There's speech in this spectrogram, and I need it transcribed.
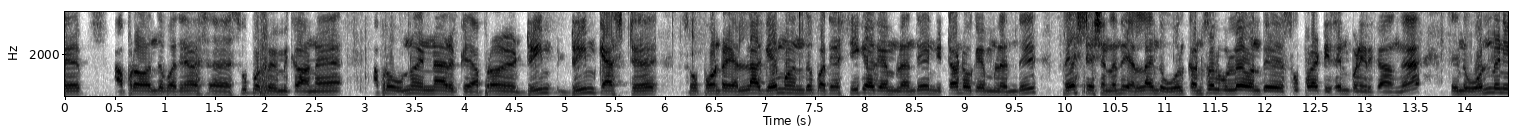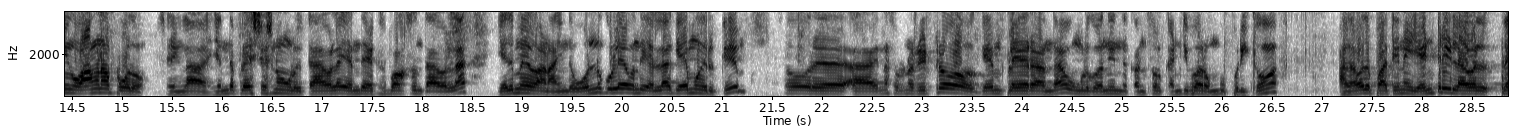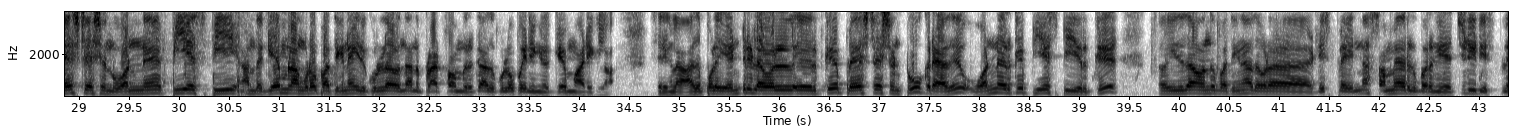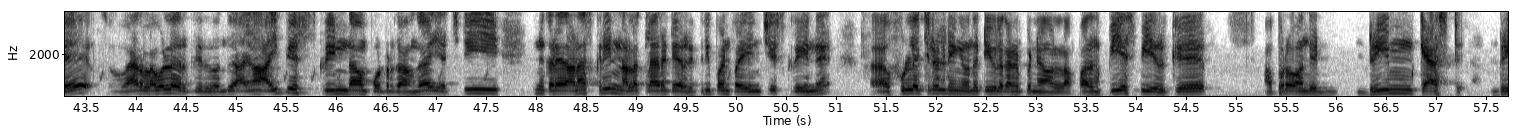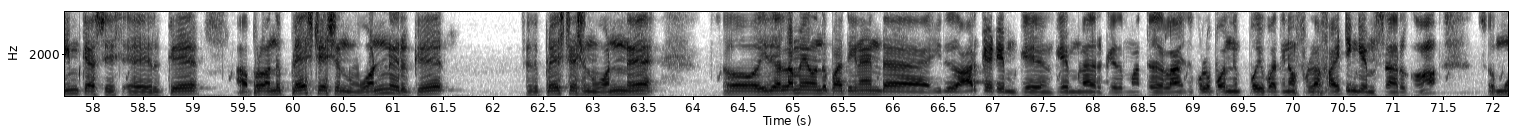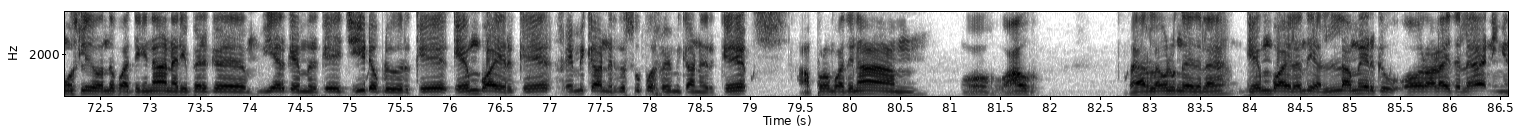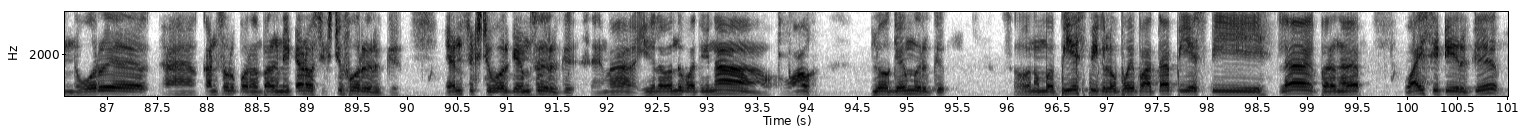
அப்புறம் வந்து பார்த்தீங்கன்னா சூப்பர் ஃபெமிகானு அப்புறம் இன்னும் என்ன இருக்குது அப்புறம் ட்ரீம் ட்ரீம் கேஸ்ட்டு ஸோ போன்ற எல்லா கேமும் வந்து பார்த்தீங்கன்னா சீகா கேம்லேருந்து நிட்டாண்டோ கேம்லேருந்து ப்ளே ஸ்டேஷன்லேருந்து எல்லாம் இந்த ஒரு கன்சோல்குள்ளே வந்து சூப்பராக டிசைன் பண்ணியிருக்காங்க. ஸோ இந்த ஒன்று நீங்கள் வாங்கினா போதும் சரிங்களா? எந்த ப்ளே ஸ்டேஷனும் உங்களுக்கு தேவையில்ல எந்த எக்ஸ்பாக்ஸும் தேவையில்ல எதுவுமே வேணாம். இந்த ஒன்றுக்குள்ளே வந்து எல்லா கேமும் இருக்குது ஸோ ஒரு என்ன சொல்கிறேன்னா ரிட்ரோ கேம் பிளேயராக இருந்தால் உங்களுக்கு வந்து இந்த கன்சோல் கண்டிப்பாக ரொம்ப பிடிக்கும். அதாவது பார்த்தீங்கன்னா என்ட்ரி லெவல் ப்ளே ஸ்டேஷன் ஒன்று பிஎஸ்பி அந்த கேம்லாம் கூட பார்த்தீங்கன்னா இதுக்குள்ளே வந்து அந்த பிளாட்ஃபார்ம் இருக்குது அதுக்குள்ளே போய் நீங்கள் கேம் ஆடிக்கலாம். சரிங்களா? அது போல் என்ட்ரி லெவல் இருக்குது ப்ளே ஸ்டேஷன் டூ கிடையாது ஒன்று இருக்குது பிஎஸ்பி இருக்குது ஸோ இதுதான் வந்து பார்த்தீங்கன்னா அதோட டிஸ்பிளே இன்னும் செம்மையாக இருக்குது பாருங்கள் ஹெச்டி டிஸ்பிளே ஸோ வேறு லெவலில் இருக்குது இது வந்து ஏன்னா ஐபிஎஸ் ஸ்க்ரீன் தான் போட்டிருக்காங்க. ஹெச்டி இன்னும் கிடையாது. ஆனால் ஸ்க்ரீன் நல்லா கிளாரிட்டியாக இருக்குது three point five inch screen full ஹெச்டியில் நீங்கள் வந்து டிவியில் கனெக்ட் பண்ணி ஆடலாம் பாருங்கள் பிஎஸ்பி இருக்குது அப்புறம் வந்து ட்ரீம் கேஸ்ட் ட்ரீம் கேஸ்ட் இருக்குது அப்புறம் வந்து ப்ளே ஸ்டேஷன் ஒன்று இருக்குது இது ப்ளே ஸ்டேஷன் ஒன்று ஸோ இது எல்லாமே வந்து பார்த்தீங்கன்னா இந்த இது ஆர்கேடியம் கேம் கேம்லாம் இருக்குது மற்றதெல்லாம் இதுக்குள்ளே போய் போய் பார்த்தீங்கன்னா ஃபுல்லாக ஃபைட்டிங் கேம்ஸ் தான் இருக்கும். ஸோ மோஸ்ட்லி வந்து பார்த்தீங்கன்னா நிறைய பேருக்கு வியர் கேம் இருக்குது ஜிடபிள்யூ இருக்குது கேம் பாய் இருக்குது ஃபெமிகான் இருக்குது சூப்பர் ஃபெமிகான் இருக்குது அப்புறம் பார்த்தீங்கன்னா ஓ வாவ் வேறு லெவலுங்க இதில். கேம் பாய்லேருந்து எல்லாமே இருக்குது ஓவராலாக இதில். நீங்கள் இந்த ஒரு கன்சோல் போகிற பாருங்கள் நிட்டானோ சிக்ஸ்டி ஃபோர் இருக்குது என் சிக்ஸ்டி ஃபோர் கேம்ஸும் இருக்குது சரிங்களா? இதில் வந்து பார்த்தீங்கன்னா வாவ் இவ்வளோ கேம் இருக்குது ஸோ நம்ம பிஎஸ்பிக்குள்ளே போய் பார்த்தா பிஎஸ்பியில் பாருங்க ஒய் சிட்டி இருக்குது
